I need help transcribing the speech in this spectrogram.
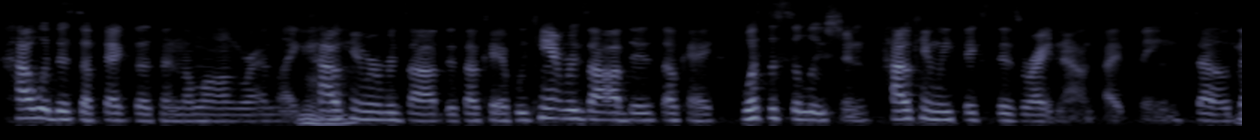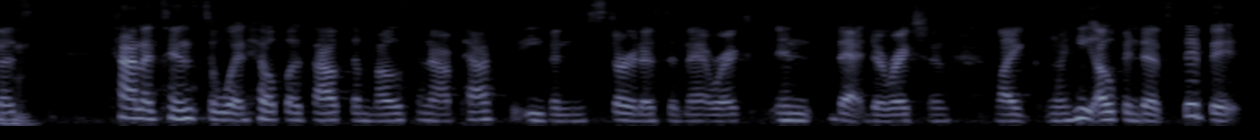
How would this affect us in the long run? Like, how Mhm. can we resolve this? Okay, if we can't resolve this, okay, what's the solution? How can we fix this right now? Type thing. So that's kind of tends to what help us out the most and our pastor even stirred us in that rec- in that direction like when he opened up sip it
